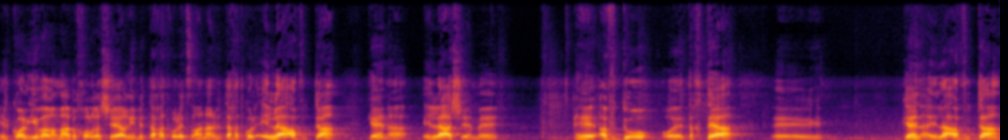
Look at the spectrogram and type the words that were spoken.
אל כל גבעה רמה, בכל ראשי הערים, ותחת כל עץ רענן, ותחת כל אלה עבותה, כן, האלה שהם אה, אה, עבדו אה, תחתיה, אה, כן, האלה אבותה,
